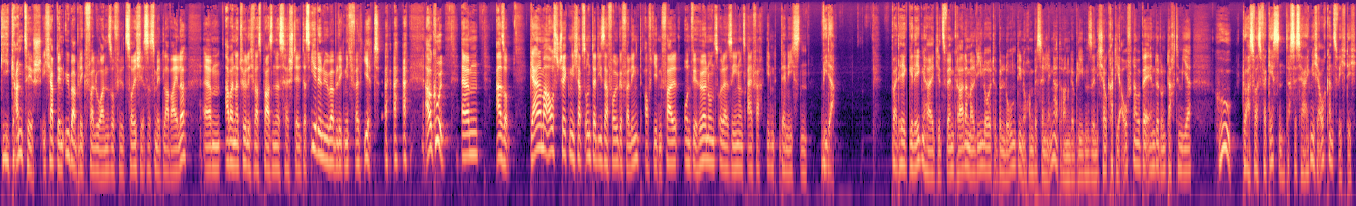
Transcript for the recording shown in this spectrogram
gigantisch. Ich habe den Überblick verloren, so viel Zeug ist es mittlerweile. Ähm, aber natürlich was Passendes herstellt, dass ihr den Überblick nicht verliert. aber cool. Ähm, also, gerne mal auschecken. Ich habe es unter dieser Folge verlinkt, auf jeden Fall. Und wir hören uns oder sehen uns einfach in der nächsten wieder. Bei der Gelegenheit, jetzt werden gerade mal die Leute belohnt, die noch ein bisschen länger dran geblieben sind. Ich habe gerade die Aufnahme beendet und dachte mir, Huh, du hast was vergessen. Das ist ja eigentlich auch ganz wichtig,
